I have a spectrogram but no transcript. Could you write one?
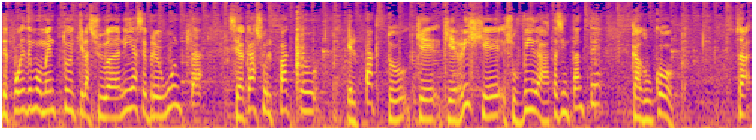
después de momentos en que la ciudadanía se pregunta si acaso el pacto, el pacto que, que rige sus vidas hasta ese instante caducó. O sea,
